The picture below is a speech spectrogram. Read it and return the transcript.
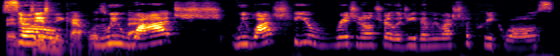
So, Disney capitalism. we watched we watched the original trilogy, then we watched the prequels.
